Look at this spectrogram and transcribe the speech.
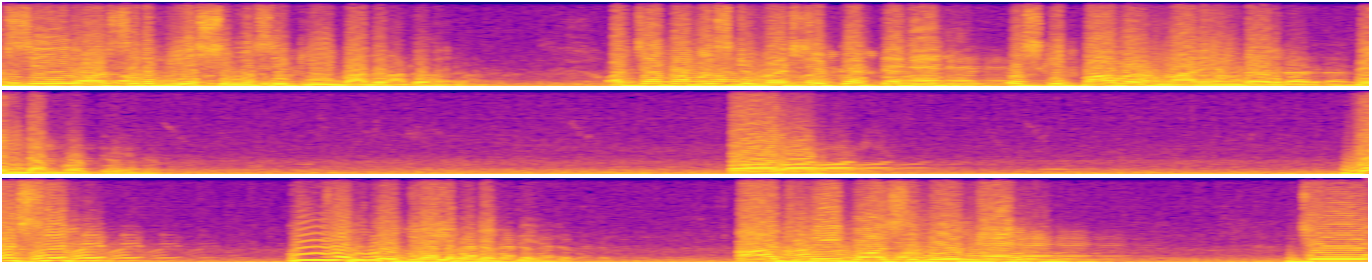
مسیح اور صرف یسو مسیح کی عبادت کریں اور جب ہم اس کی ورشپ کرتے ہیں، اس کی پاور ہمارے اندر بلڈ اپ ہوتی ہے۔ اور ورشپ قوت کو ڈیولپ کرتی ہے۔ آج بھی بہت سے لوگ ہیں جو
